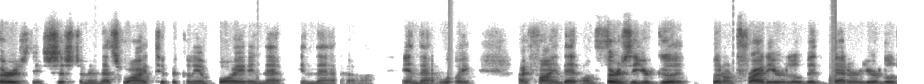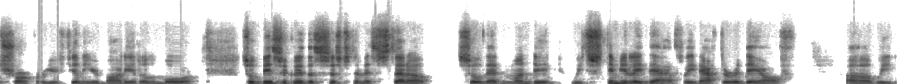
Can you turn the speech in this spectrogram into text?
Thursday system, and that's why I typically employ it in that in that uh, in that way. I find that on Thursday you're good, but on Friday you're a little bit better. You're a little sharper. You're feeling your body a little more. So basically, the system is set up so that Monday we stimulate the athlete after a day off. Uh, we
